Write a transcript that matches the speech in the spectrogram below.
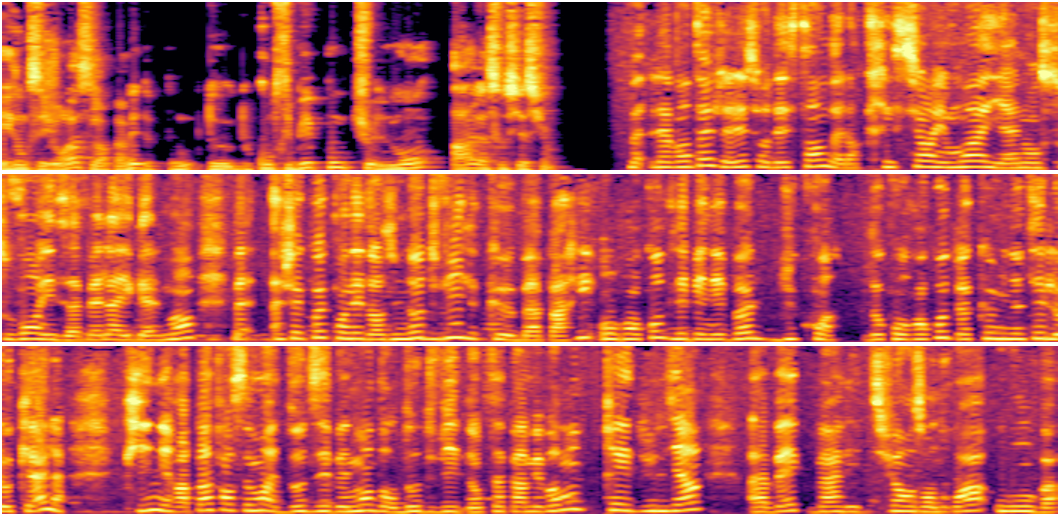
Et donc ces gens-là, ça leur permet de, contribuer ponctuellement à l'association. Bah, l'avantage d'aller sur des stands, alors Christian et moi y allons souvent, Isabella également, bah, à chaque fois qu'on est dans une autre ville que bah, Paris, on rencontre les bénévoles du coin. Donc on rencontre la communauté locale qui n'ira pas forcément à d'autres événements dans d'autres villes. Donc ça permet vraiment de créer du lien avec les différents endroits où on va.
